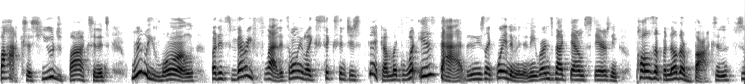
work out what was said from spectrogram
box, this huge box, and it's really long, but it's very flat. It's only like six inches thick. I'm like, what is that? And he's like, wait a minute. And he runs back downstairs and he pulls up another box, and it's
